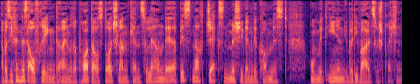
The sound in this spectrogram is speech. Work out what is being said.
Aber sie finden es aufregend, einen Reporter aus Deutschland kennenzulernen, der bis nach Jackson, Michigan gekommen ist, um mit ihnen über die Wahl zu sprechen.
